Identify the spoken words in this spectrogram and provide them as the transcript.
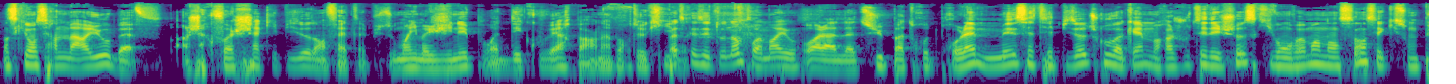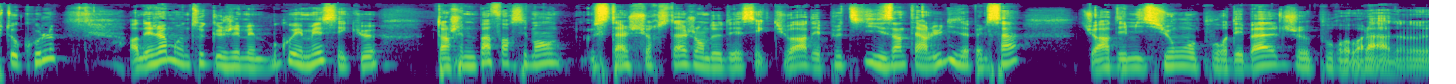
En ce qui concerne Mario, bah, à chaque fois, chaque épisode, en fait, est plus ou moins imaginé pour être découvert par n'importe qui. Pas très étonnant pour un Mario. Voilà, là-dessus, pas trop de problème. Mais cet épisode, je trouve, va quand même rajouter des choses qui vont vraiment dans ce sens et qui sont plutôt cool. Alors déjà, moi, un truc que j'ai même beaucoup aimé, c'est que t'enchaînes pas forcément stage sur stage en 2D. C'est que tu vas avoir des petits interludes, ils appellent ça. Tu vas avoir des missions pour des badges, pour euh, voilà euh,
